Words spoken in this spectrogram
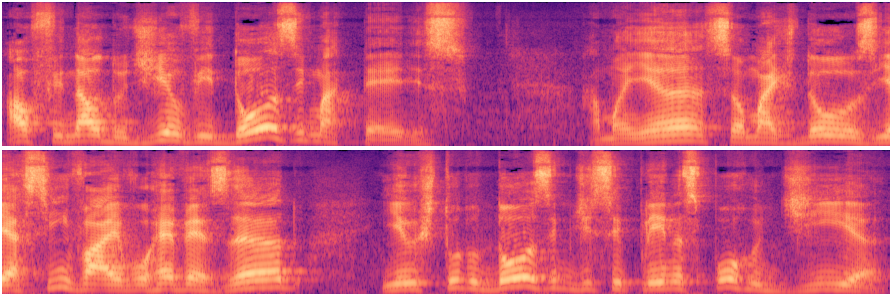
Ao final do dia eu vi 12 matérias. Amanhã são mais 12 e assim vai, eu vou revezando e eu estudo 12 disciplinas por dia.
